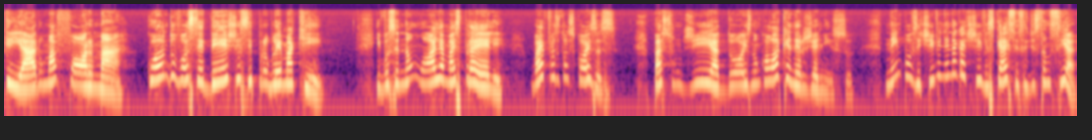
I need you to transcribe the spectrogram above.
criar uma forma. Quando você deixa esse problema aqui e você não olha mais para ele, vai fazer suas coisas. Passa um dia, dois, não coloque energia nisso. Nem positiva e nem negativa, esquece, se distancia.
